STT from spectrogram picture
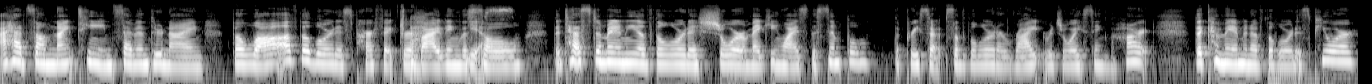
I had Psalm 19, 7 through 9. The law of the Lord is perfect, reviving the Yes. soul. The testimony of the Lord is sure, making wise the simple. The precepts of the Lord are right, rejoicing the heart. The commandment of the Lord is pure,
